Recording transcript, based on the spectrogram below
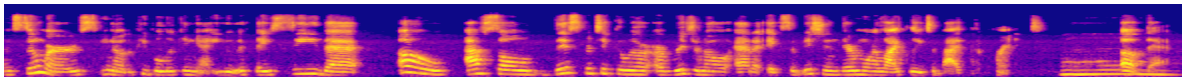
consumers, you know, the people looking at you, if they see that, oh, I've sold this particular original at an exhibition, they're more likely to buy the print. Of that. Ah,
